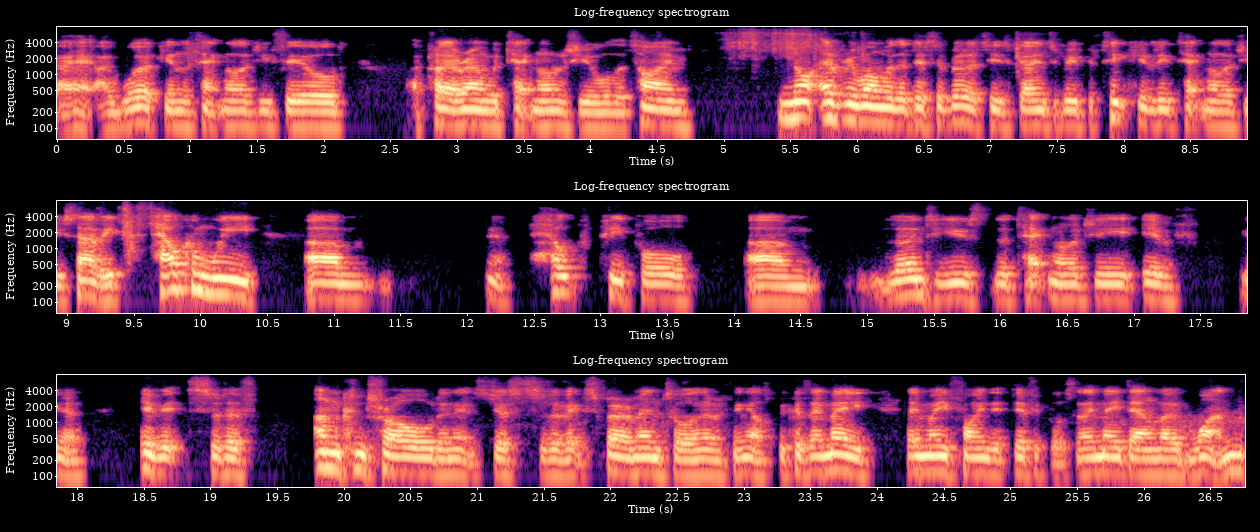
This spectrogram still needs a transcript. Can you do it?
I, I work in the technology field. I play around with technology all the time. Not everyone with a disability is going to be particularly technology savvy. How can we um, you know, help people um, learn to use the technology if you know if it's sort of uncontrolled and it's just sort of experimental and everything else because they may they may find it difficult so they may download one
